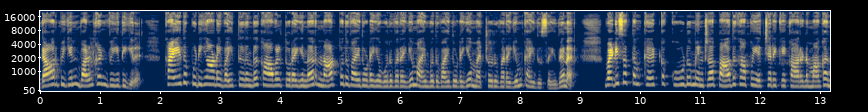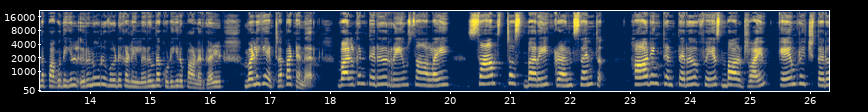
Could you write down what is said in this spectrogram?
டார்பியின் வல்கன் வீதியில் கைது பிடியானை வைத்திருந்த காவல்துறையினர் நாற்பது வயதுடைய ஒருவரையும் ஐம்பது வயதுடைய மற்றொருவரையும் கைது செய்தனர். வெடிசத்தம் கேட்கக்கூடும் என்ற பாதுகாப்பு எச்சரிக்கை காரணமாக அந்த பகுதியில் இருநூறு வீடுகளில் இருந்த குடியிருப்பாளர்கள் வெளியேற்றப்பட்டனர். வல்கன் தெரு ரீவ் சாலை சாம்ஸ்டஸ்பரி கிரன்சென்ட் ஹாரிங்டன் தெரு ஃபேஸ்பால் டிரைவ் கேம்பிரிட்ஜ் தெரு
